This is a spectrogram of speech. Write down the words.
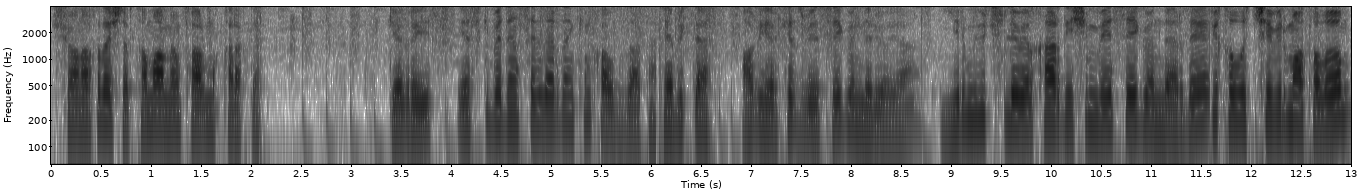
Şu an arkadaşlar tamamen farmlık karakter. Gel reis. Eski bedensellerden kim kaldı zaten? Tebrikler. Abi herkes VS gönderiyor ya. 23 level kardeşim VS gönderdi. Bir kılıç çevirme atalım.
